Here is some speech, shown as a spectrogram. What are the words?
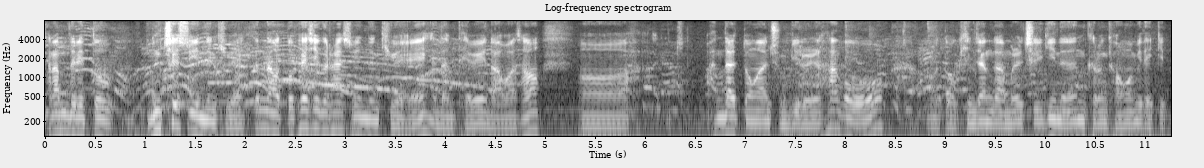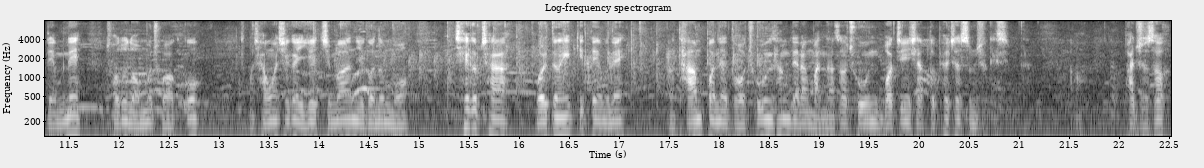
사람들이 또 뭉칠 수 있는 기회, 끝나고 또 회식을 할 수 있는 기회, 그다음 대회에 나와서 어, 한 달 동안 준비를 하고 어, 또 긴장감을 즐기는 그런 경험이 됐기 때문에 저도 너무 좋았고 어, 장원 씨가 이겼지만 이거는 뭐 체급차 월등했기 때문에 어, 다음번에 더 좋은 상대랑 만나서 좋은 멋진 샷도 펼쳤으면 좋겠습니다. 어, 봐주셔서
